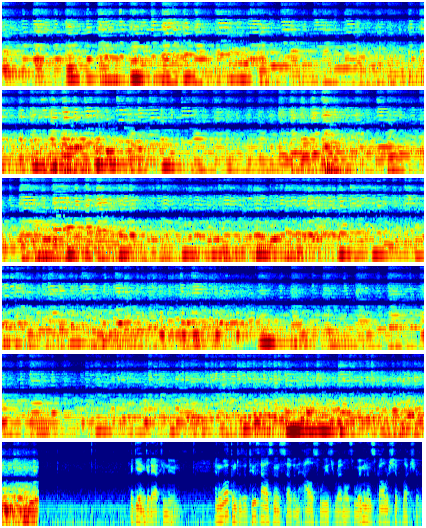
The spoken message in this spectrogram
2007 Alice Louise Reynolds Women in Scholarship Lecture.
